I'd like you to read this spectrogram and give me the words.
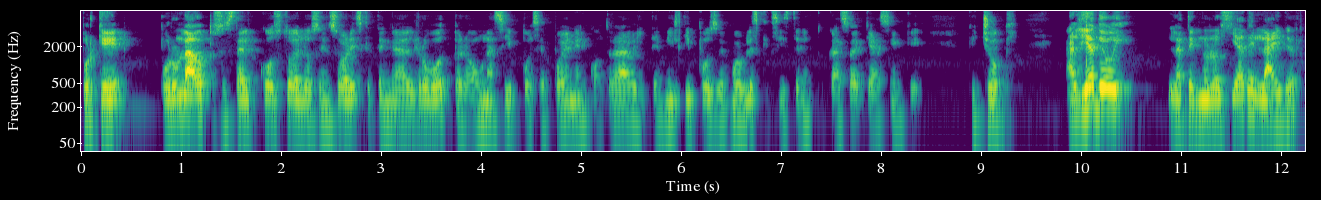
Porque por un lado, pues está el costo de los sensores que tenga el robot, pero aún así, pues se pueden encontrar a 20 mil tipos de muebles que existen en tu casa que hacen que, que choque. Al día de hoy, la tecnología de LiDAR,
